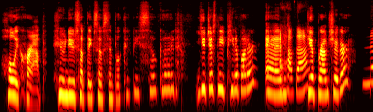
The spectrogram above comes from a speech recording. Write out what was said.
Holy crap! Who knew something so simple could be so good? You just need peanut butter and I have that. do you have brown sugar? No.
